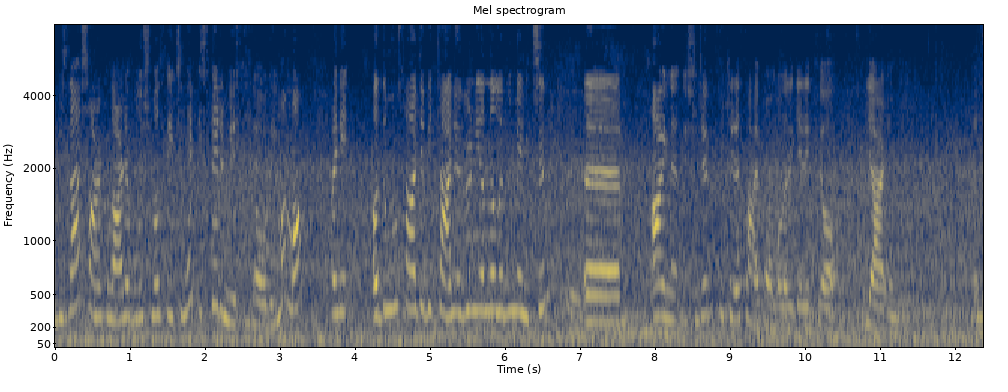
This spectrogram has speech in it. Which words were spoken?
bu güzel şarkılarla buluşması için hep isterim vesile olayım ama hani adımım sadece bir tane, öbürünün yanına alabilmem için eee, aynı düşünce ve fikire sahip olmaları gerekiyor diğer Hani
